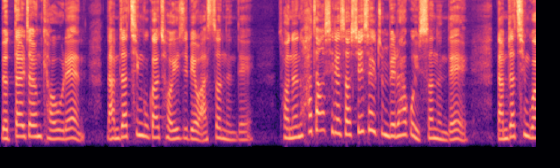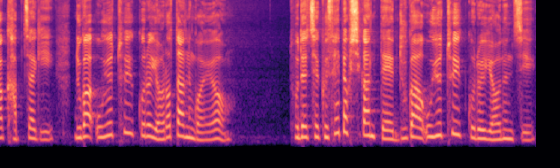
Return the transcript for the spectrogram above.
몇 달 전 겨울엔 남자친구가 저희 집에 왔었는데, 저는 화장실에서 씻을 준비를 하고 있었는데, 남자친구가 갑자기 누가 우유 투입구를 열었다는 거예요. 도대체 그 새벽 시간대에 누가 우유 투입구를 여는지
